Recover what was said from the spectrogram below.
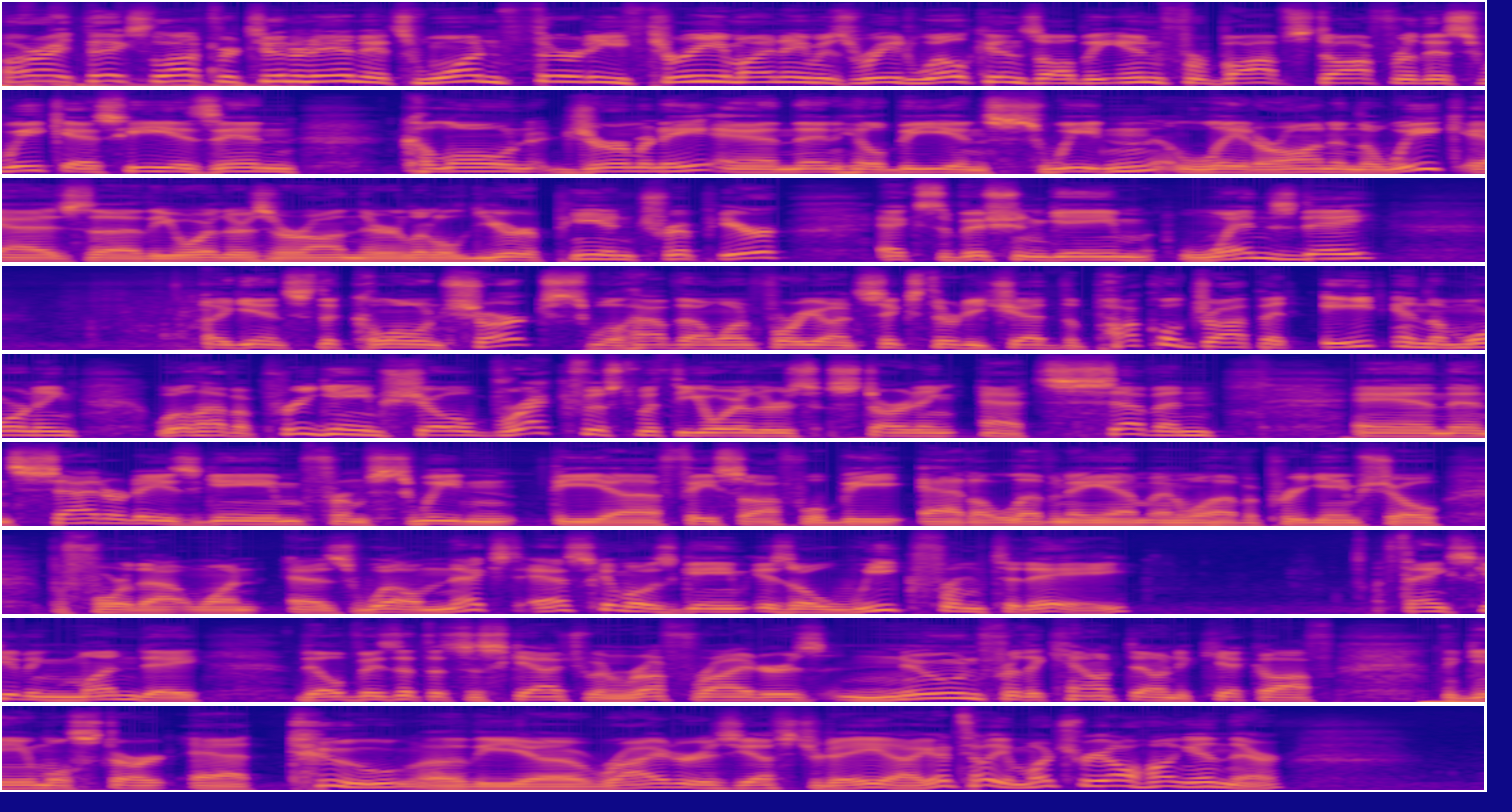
All right, thanks a lot for tuning in. It's 1.33. My name is Reed Wilkins. I'll be in for Bob Stauffer this week as he is in Cologne, Germany, and then he'll be in Sweden later on in the week as uh, the Oilers are on their little European trip here. Exhibition game Wednesday against the Cologne Sharks. We'll have that one for you on 6:30 CHED, The puck will drop at 8 in the morning. We'll have a pregame show, breakfast with the Oilers starting at 7, and then Saturday's game from Sweden, the uh, face-off will be at 11 a.m. and we'll have a pregame show before that one as well. Next Eskimos game is a week from today. Thanksgiving Monday, they'll visit the Saskatchewan Roughriders noon for the countdown to kickoff. The game will start at two. Uh, the uh, Riders yesterday, I got to tell you, Montreal hung in there.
